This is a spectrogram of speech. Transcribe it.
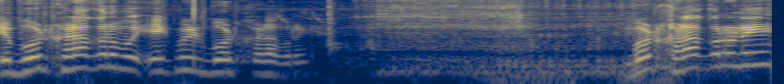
ये बोट खड़ा करो, एक मिनट बोट खड़ा करो। बोट खड़ा करो नहीं।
